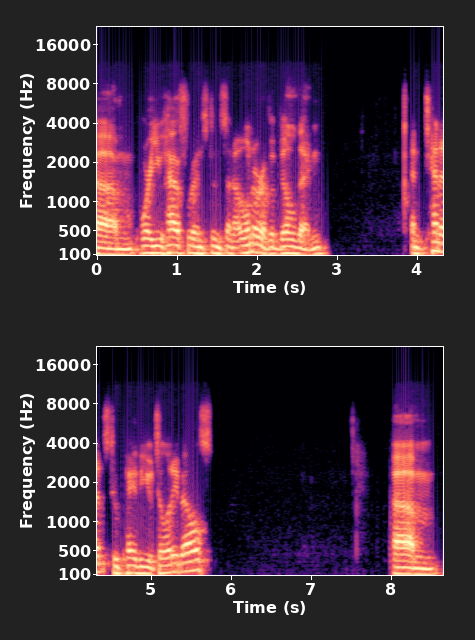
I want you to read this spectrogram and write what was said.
um, where you have, for instance, an owner of a building and tenants who pay the utility bills. Um,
